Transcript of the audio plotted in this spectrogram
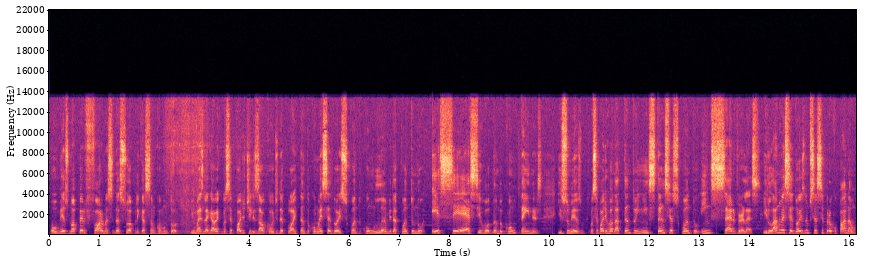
ou mesmo a performance da sua aplicação como um todo. E o mais legal é que você pode utilizar o Code Deploy tanto com EC2 quanto com Lambda quanto no ECS rodando containers. Isso mesmo. Você pode rodar tanto em instâncias quanto em serverless. E lá no EC2 não precisa se preocupar não.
